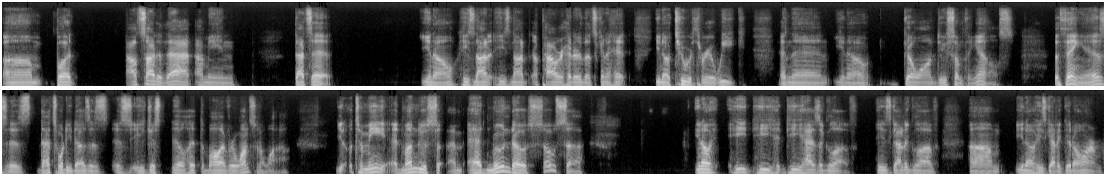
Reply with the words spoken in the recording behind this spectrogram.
Um, but outside of that, I mean, that's it. You know, he's not, he's not a power hitter that's going to hit, you know, two or three a week and then, you know, go on do something else. The thing is, is that's what he does is is he just he'll hit the ball every once in a while. You know, to me, Edmundo um, Edmundo Sosa, you know, he he he has a glove. He's got a glove. Um, you know, he's got a good arm.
